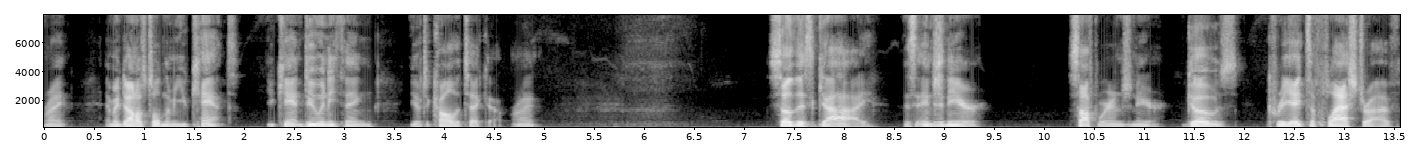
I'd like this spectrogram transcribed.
right? And McDonald's told them you can't. You can't do anything. You have to call the tech out, right? So this guy, this engineer, software engineer, goes, creates a flash drive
